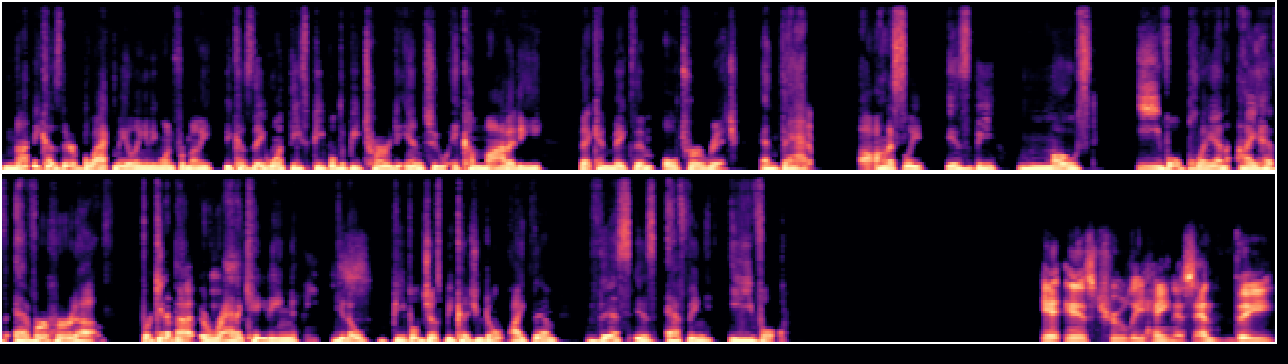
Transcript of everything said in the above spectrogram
not because they're blackmailing anyone for money, because they want these people to be turned into a commodity that can make them ultra rich. And that, Yep. honestly, is the most evil plan I have ever heard of. Forget about That eradicating, you know, people just because you don't like them. This is effing evil. It is truly heinous. And the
